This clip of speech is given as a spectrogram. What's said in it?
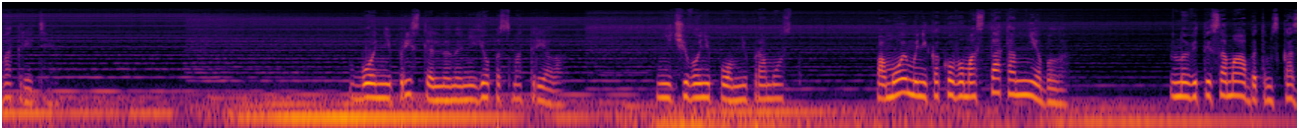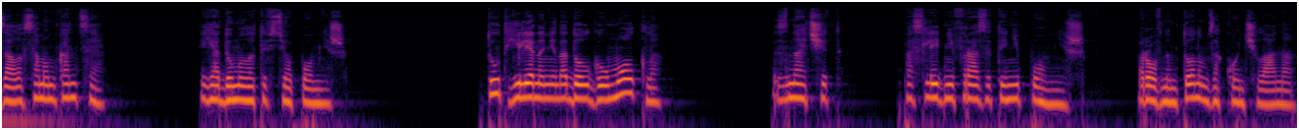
Глава третья. Бонни пристально на нее посмотрела. «Ничего не помню про мост. По-моему, никакого моста там не было. Но ведь ты сама об этом сказала в самом конце. Я думала, ты все помнишь». Тут Елена ненадолго умолкла. «Значит, последней фразы ты не помнишь», — ровным тоном закончила она.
